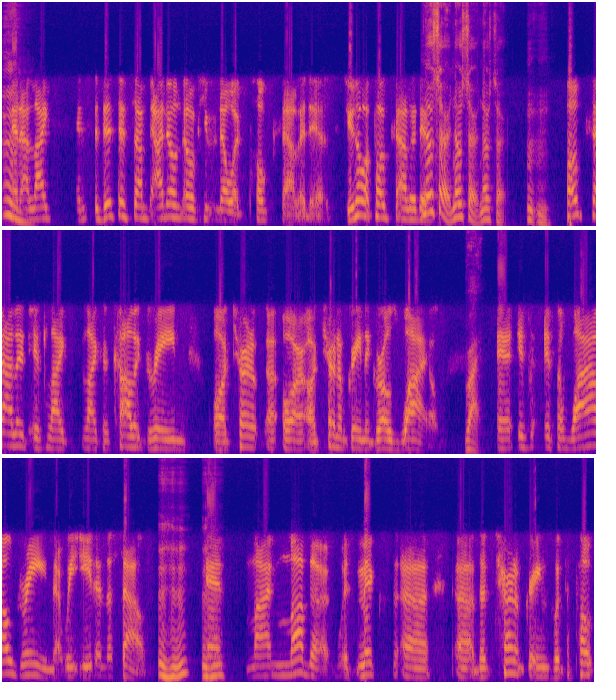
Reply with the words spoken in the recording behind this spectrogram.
and I like. And this is something I don't know if you know what poke salad is. Do you know what poke salad is? No sir, no sir, no sir. Mm-mm. Poke salad is like like a collard green or turnip uh, or or turnip green that grows wild. Right. And it's it's a wild green that we eat in the South. Mm-hmm. And my mother would mix uh, uh, the turnip greens with the poke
